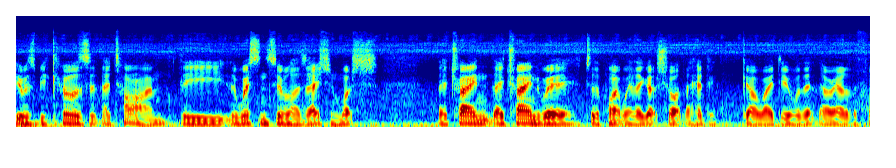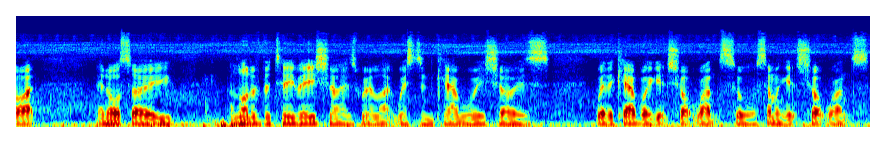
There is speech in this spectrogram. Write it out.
it was because at that time the the Western civilization, which they trained they trained where to the point where they got shot, they had to go away, deal with it, they were out of the fight, and also a lot of the TV shows were like Western cowboy shows where the cowboy gets shot once or someone gets shot once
